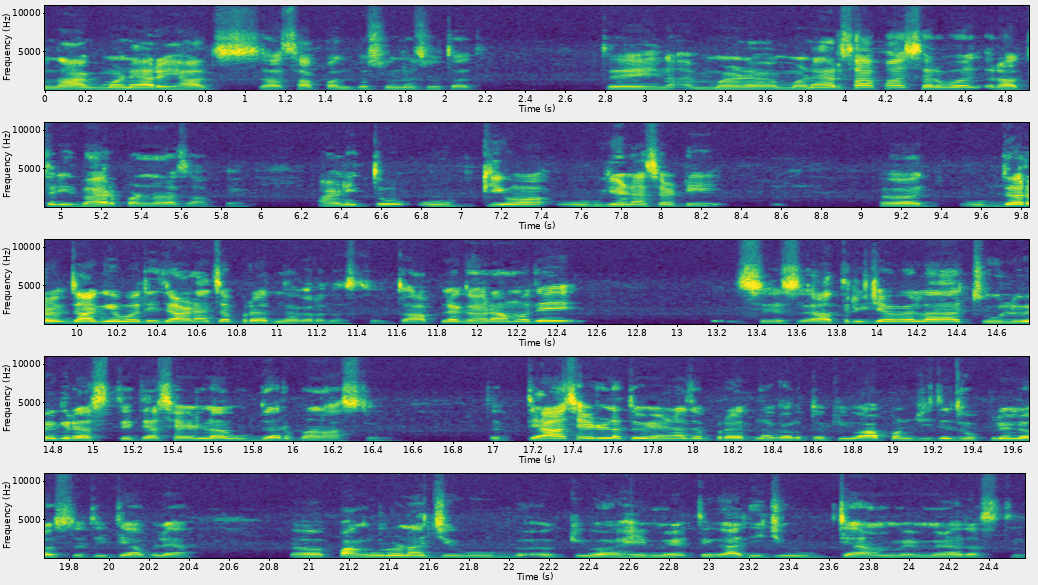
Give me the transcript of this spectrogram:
नाग मण्यार ह्या सा सापांपासूनच होतात. ते ना- मण मण्यार साप हा सर्व रात्री बाहेर पडणारा साप आहे. आणि तो ऊब किंवा ऊब घेण्यासाठी उबदार जागेमध्ये जाण्याचा प्रयत्न करत असतो. तर आपल्या घरामध्ये स- रात्रीच्या वेळेला चूल वगैरे असते त्या साईडला उबदारपणा असतो. तर त्या साईडला तो येण्याचा प्रयत्न करतो किंवा आपण जिथे झोपलेलो असतो तिथे आपल्या पांघरुणाची ऊब किंवा हे मिळते गादीची ऊब त्या मिळत असते.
